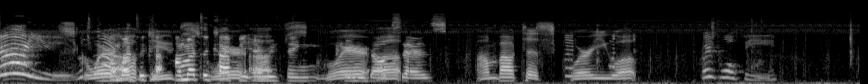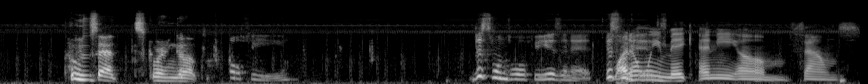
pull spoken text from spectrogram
Where are you? Square? I'm up, to, dude. I'm about to Square copy up. everything Square King Dog up. says. I'm about to square you up. Where's Wolfie? Who's that squaring up? Wolfie. This one's Wolfie, isn't it? This Why one don't we make any um sounds?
